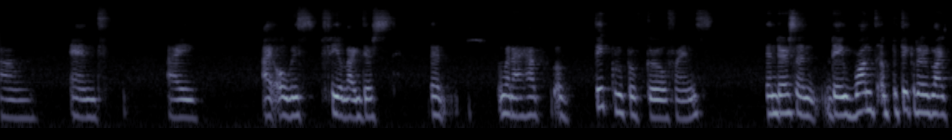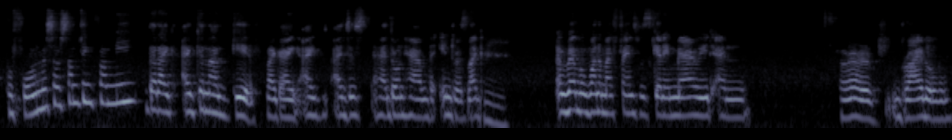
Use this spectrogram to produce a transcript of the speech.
Um, and I I always feel like there's that when I have a big group of girlfriends, then there's a they want a particular like performance or something from me that I I cannot give. Like I I, I just I don't have the interest. Like Mm. I remember one of my friends was getting married and her bridal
